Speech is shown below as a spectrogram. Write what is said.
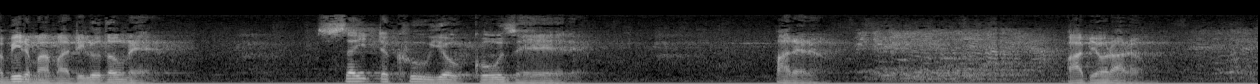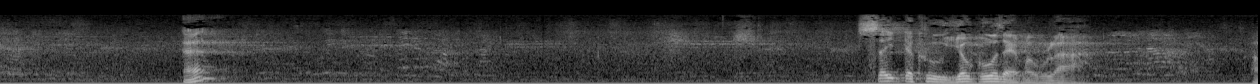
အဘိဓမ္မာမှာဒီလိုသုံးတယ် စိတ်တစ်ခုယုတ်90တဲ့ပါတယ်တော့ဘာပြောတာတော့ဟမ်စိတ်တစ်ခုယုတ်90မဟုတ်ဘူးလားဩ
